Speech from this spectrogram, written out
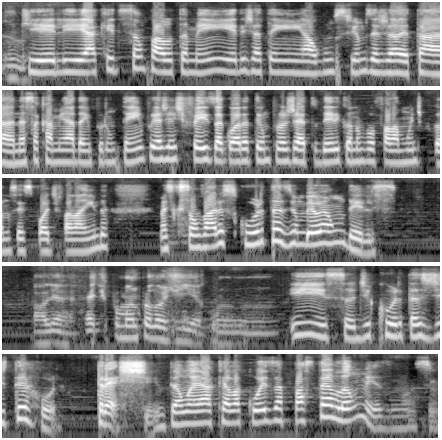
Hum. Que ele é aqui de São Paulo também, ele já tem alguns filmes, ele já está nessa caminhada aí por um tempo, e a gente fez agora, tem um projeto dele que eu não vou falar muito, porque eu não sei se pode falar ainda, mas que são vários curtas, e o meu é um deles. Olha, é tipo uma antologia com. Isso, de curtas de terror. Trash. Então é aquela coisa pastelão mesmo, assim.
